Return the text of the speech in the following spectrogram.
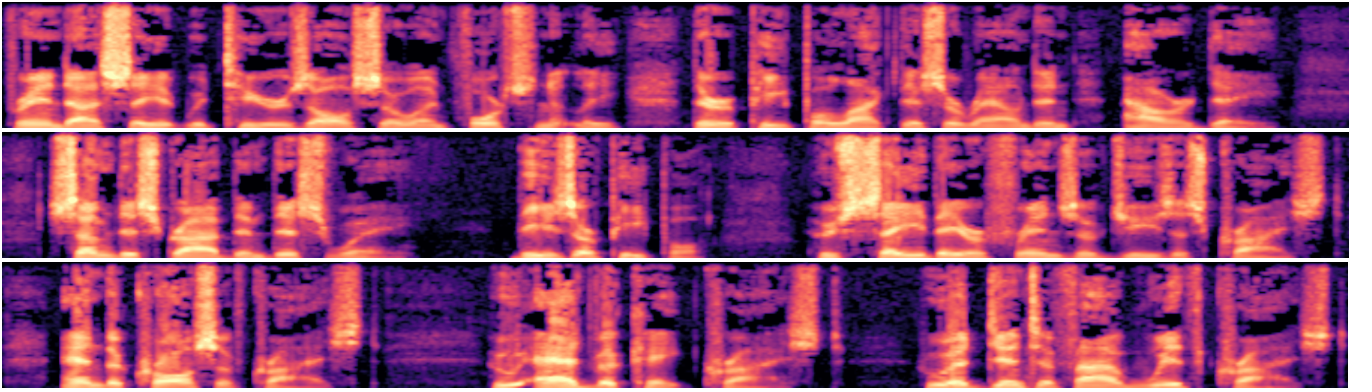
friend, I say it with tears also, unfortunately. There are people like this around in our day. Some describe them this way. These are people who say they are friends of Jesus Christ and the cross of Christ, who advocate Christ, who identify with Christ,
